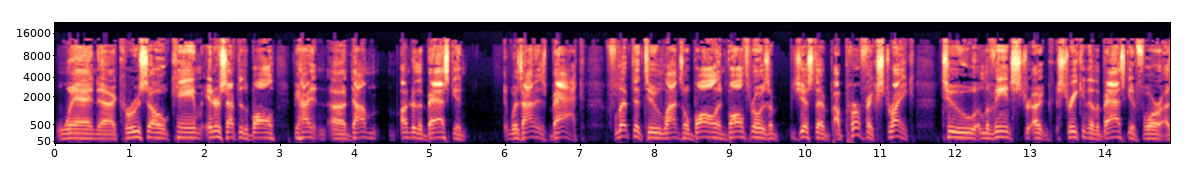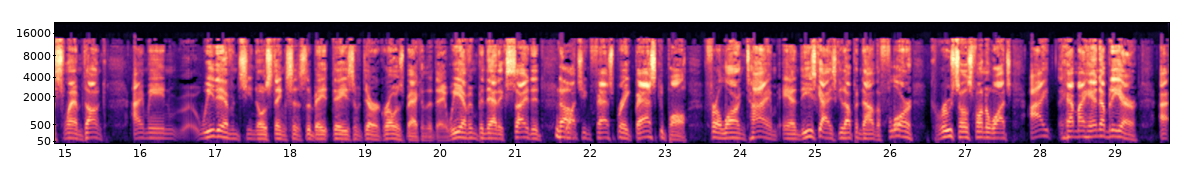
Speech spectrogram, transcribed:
when uh, Caruso came, intercepted the ball behind, uh, down under the basket, was on his back, flipped it to Lonzo Ball, and Ball throws a just a, a perfect strike to LaVine uh, streaking to the basket for a slam dunk. I mean, we haven't seen those things since the days of Derrick Rose back in the day. We haven't been that excited no. watching fast break basketball for a long time. And these guys get up and down the floor. Caruso's fun to watch. I have my hand up in the air. I,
